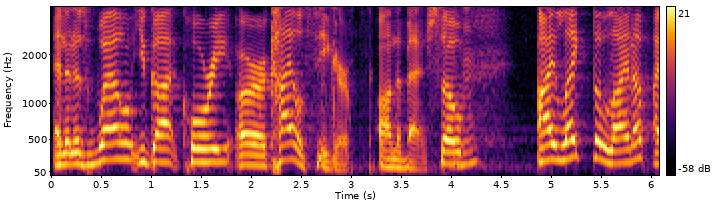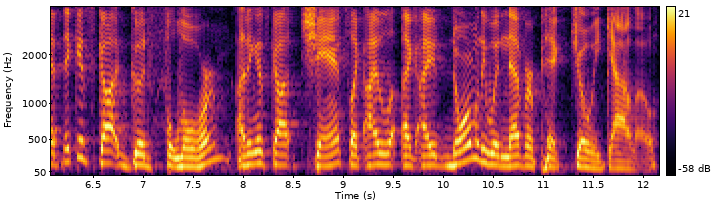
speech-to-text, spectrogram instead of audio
And then as well, you got Corey or Kyle Seager on the bench. So, Mm-hmm. I like the lineup. I think it's got good floor. I think it's got chance. Like I like I normally would never pick Joey Gallo.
